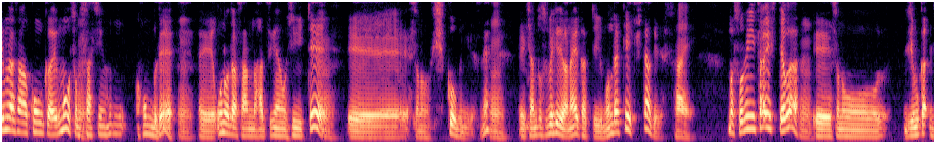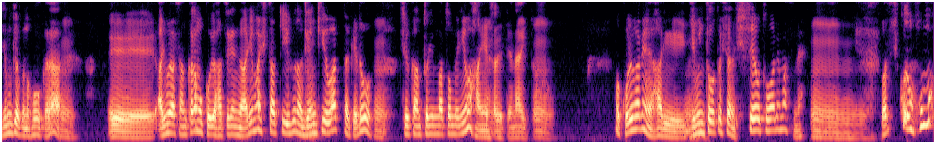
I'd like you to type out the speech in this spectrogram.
有村さんは今回もその刷新本部で、うん。えー小野田さんの発言を引いて、うんえーその執行部にですね、うん。えーちゃんとすべきではないかという問題提起したわけです。はい。まあ、それに対しては、うんえーその、事務か、事務局の方から、うん。えー有村さんからもこういう発言がありましたというふうな言及はあったけど、うん。中間取りまとめには反映されてないと。うん。まあ、これはね、やはり自民党としての姿勢を問われますね。うん。私、この本問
